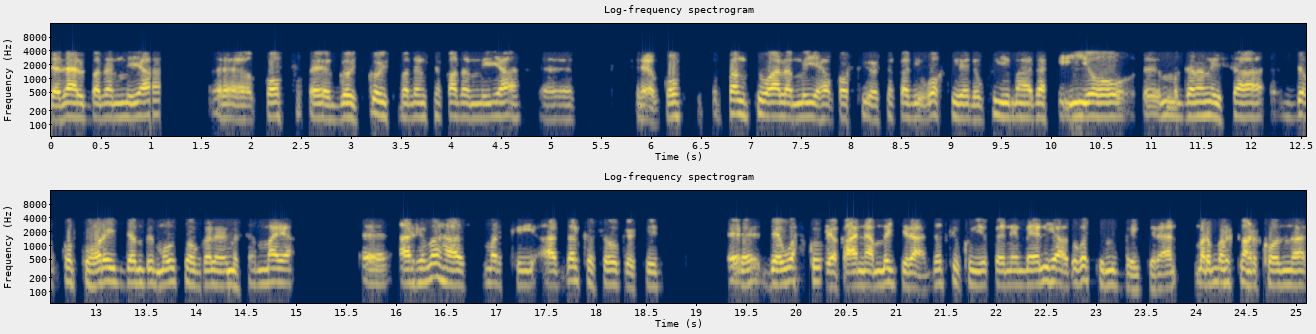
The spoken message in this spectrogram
dadaal badan miya qof goysgoys badan shaqada miya qof punctuala miyaha qofkiio shaqadii waktigeeda ku yimaada iyo ma garanaysaa qofka horey dambe ma u soo galeen mise maya arrimahaas markii aad dalka soo geshid dee wax ku yaqaanaa ma jiraan. Dadka ku yaqaanay meelihii aad uga timid bay jiraan. Marmar qaarkoodna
